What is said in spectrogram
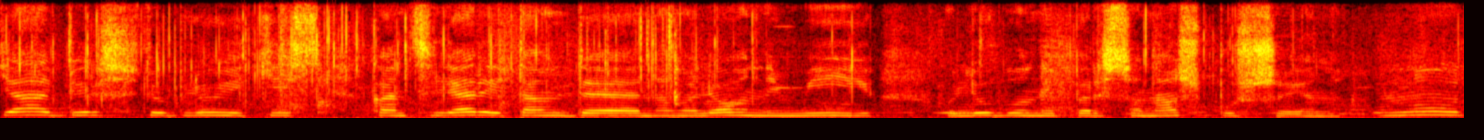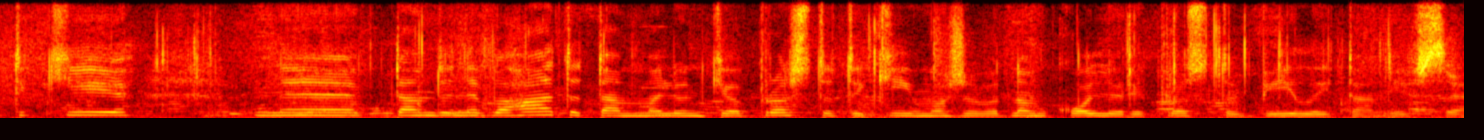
Я більш люблю якісь канцелярії, там, де намальований мій улюблений персонаж Пушин. Ну, такі не там, де не багато там малюнків, а просто такі, може, в одному кольорі, просто білий там і все.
